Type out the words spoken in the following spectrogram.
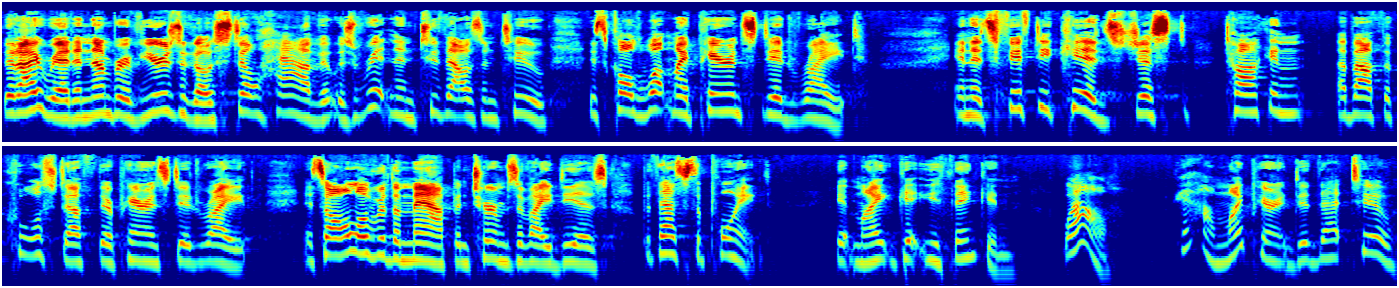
that I read a number of years ago, still have. It was written in 2002. It's called What My Parents Did Right. And it's 50 kids just talking about the cool stuff their parents did right. It's all over the map in terms of ideas, but that's the point. It might get you thinking, wow, yeah, my parent did that too.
